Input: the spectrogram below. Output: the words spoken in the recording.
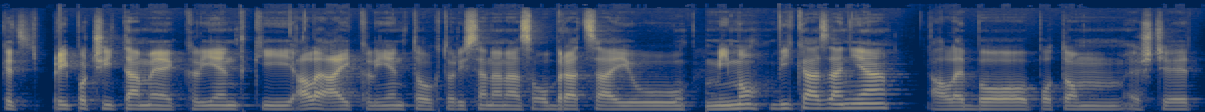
Keď pripočítame klientky, ale aj klientov, ktorí sa na nás obracajú mimo vykázania, alebo potom ešte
